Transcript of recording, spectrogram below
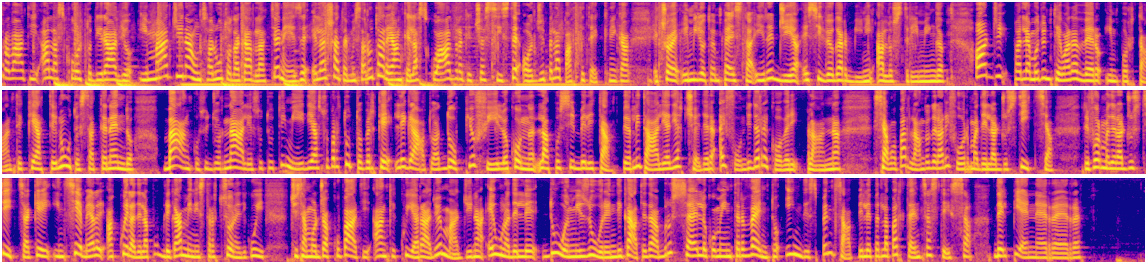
Bentrovati all'ascolto di Radio Immagina, un saluto da Carla Attianese e lasciatemi salutare anche la squadra che ci assiste oggi per la parte tecnica, e cioè Emilio Tempesta in regia e Silvio Garbini allo streaming. Oggi parliamo di un tema davvero importante che ha tenuto e sta tenendo banco sui giornali e su tutti i media, soprattutto perché legato a doppio filo con la possibilità per l'Italia di accedere ai fondi del Recovery Plan. Stiamo parlando della riforma della giustizia, riforma della giustizia che insieme a quella della pubblica amministrazione di cui ci siamo già occupati anche qui a Radio Immagina, è una delle due misure indicate da Bruxelles come intervento indispensabile per la partenza stessa del PNRR.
